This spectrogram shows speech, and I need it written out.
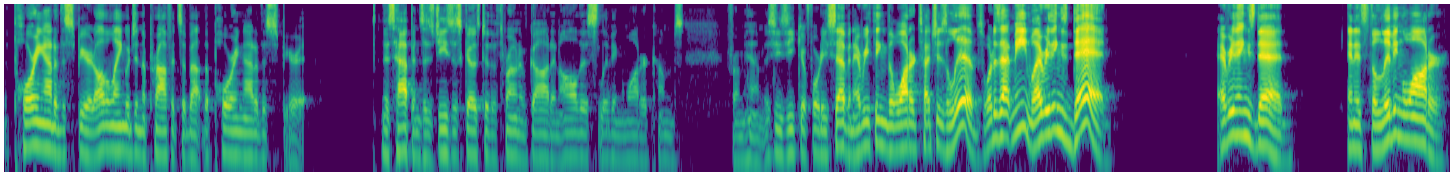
The pouring out of the Spirit, all the language in the prophets about the pouring out of the Spirit. This happens as Jesus goes to the throne of God and all this living water comes from him. This is Ezekiel 47. Everything the water touches lives. What does that mean? Well, everything's dead. Everything's dead. And it's the living water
